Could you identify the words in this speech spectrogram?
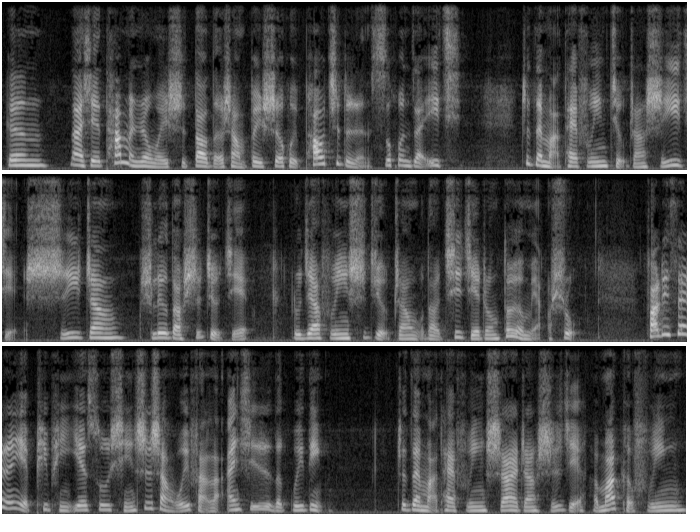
跟那些他们认为是道德上被社会抛弃的人厮混在一起，这在马太福音九章十一节、十一章十六到十九节、路加福音十九章五到七节中都有描述。法利赛人也批评耶稣形式上违反了安息日的规定，这在马太福音十二章十节和马可福音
